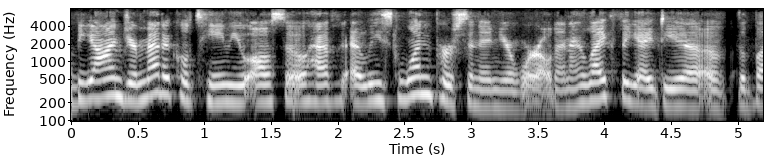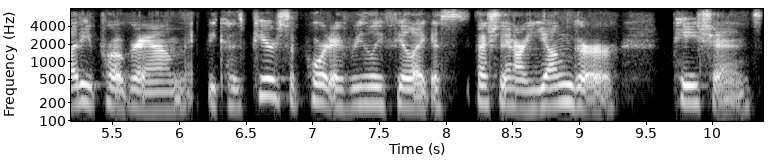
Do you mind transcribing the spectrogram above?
beyond your medical team, you also have at least one person in your world. And I like the idea of the buddy program because peer support, I really feel like, especially in our younger patients,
